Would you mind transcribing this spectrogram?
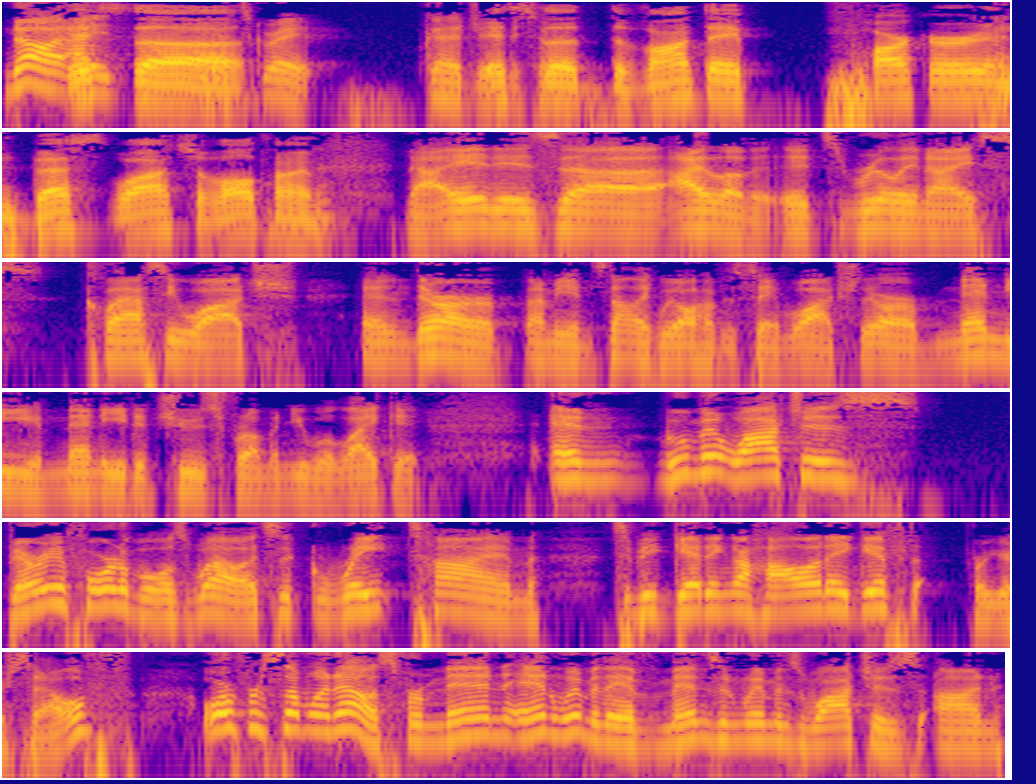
no, I, It's the- it's great. Go ahead, Jamey. It's the DeVante Parker and best watch of all time. Now it is, uh, I love it. It's really nice, classy watch. And there are, I mean, it's not like we all have the same watch. There are many, many to choose from and you will like it. And Movement Watch is very affordable as well. It's a great time to be getting a holiday gift for yourself or for someone else, for men and women. They have men's and women's watches on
